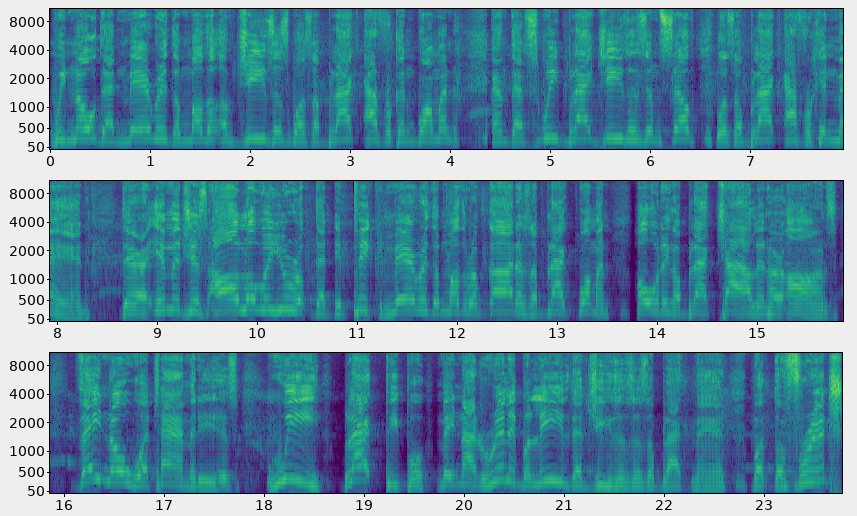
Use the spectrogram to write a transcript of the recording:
We know that Mary, the mother of Jesus, was a black African woman, and that sweet black Jesus himself was a black African man. There are images all over Europe that depict Mary, the mother of God, as a black woman holding a black child in her arms. They know what time it is. We, black people, may not really believe that Jesus is a black man, but the French,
